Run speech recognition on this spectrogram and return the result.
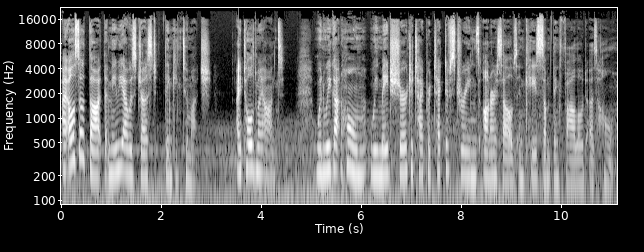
I also thought that maybe I was just thinking too much. I told my aunt, when we got home, we made sure to tie protective strings on ourselves in case something followed us home.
